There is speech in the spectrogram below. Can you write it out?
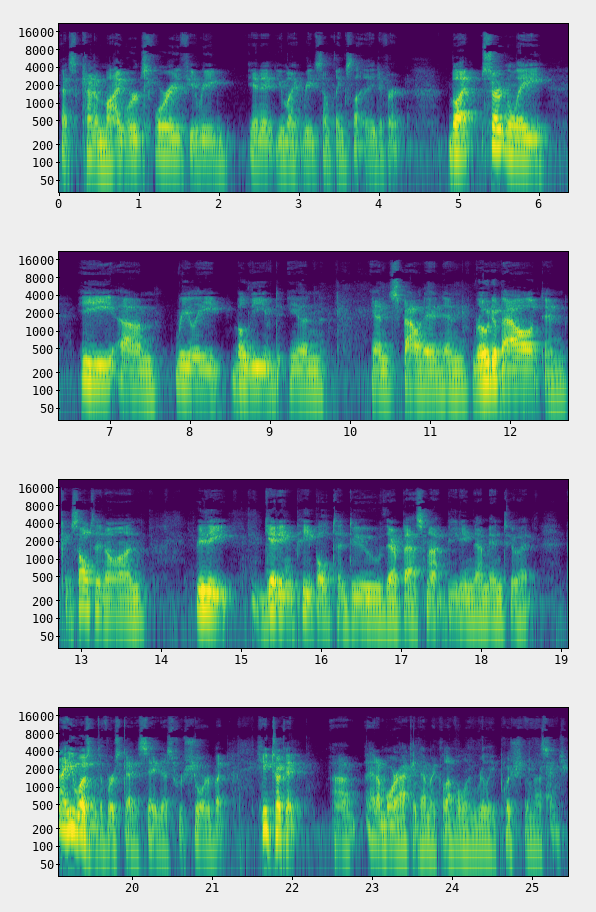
That's kind of my words for it. If you read in it, you might read something slightly different. But certainly, he um, really believed in and spouted and wrote about and consulted on really getting people to do their best, not beating them into it. Now, he wasn't the first guy to say this for sure, but he took it uh, at a more academic level and really pushed the message.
